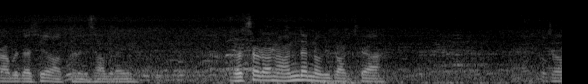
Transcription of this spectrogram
તો આ બધા સેવા કરે છે આપણે. રસોડાનો અંદરનો વિભાગ છે આ. જો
